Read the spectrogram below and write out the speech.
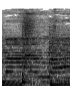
my life.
